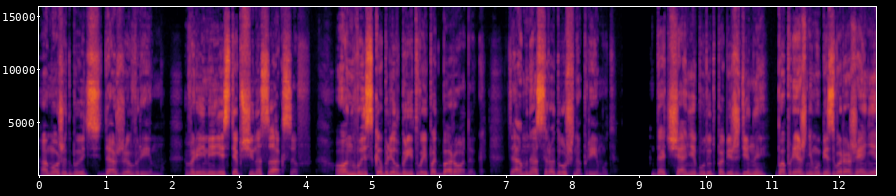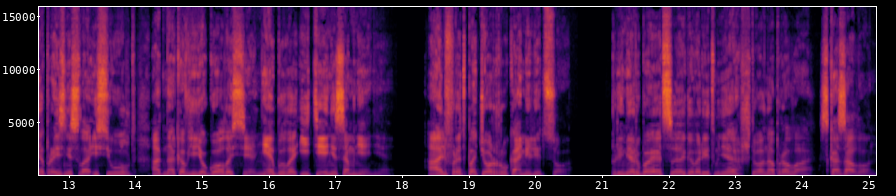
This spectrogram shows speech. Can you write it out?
а может быть, даже в Рим. В Риме есть община саксов. Он выскоблил бритвой подбородок. Там нас радушно примут. «Датчане будут побеждены», – по-прежнему без выражения произнесла Исиулт, однако в ее голосе не было и тени сомнения. Альфред потер руками лицо. «Пример Боэция говорит мне, что она права», – сказал он.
